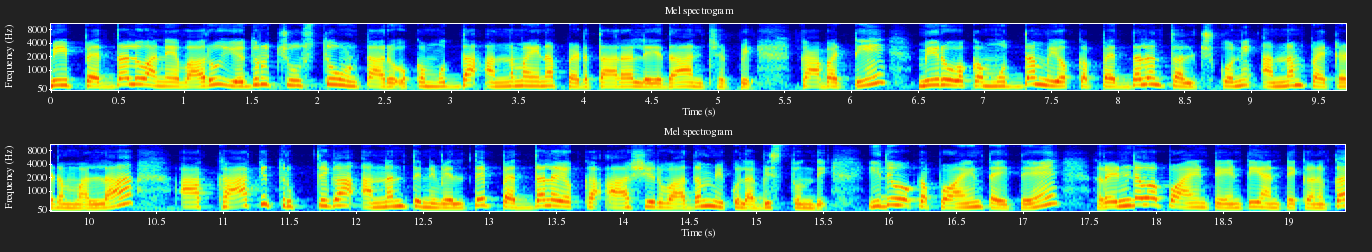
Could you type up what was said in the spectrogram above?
మీ పెద్దలు అనేవారు ఎదురు చూస్తూ ఉంటారు ఒక ముద్ద అన్నమైన పెడతారా లేదా అని చెప్పి. కాబట్టి మీరు ఒక ముద్ద మీ యొక్క పెద్దలను తలుచుకొని అన్నం పెట్టడం వల్ల ఆ కాకి తృప్తిగా అన్నం తిని వెళ్తే పెద్దల యొక్క ఆశీర్వాదం మీకు లభిస్తుంది. ఇది ఒక పాయింట్ అయితే. రెండవ పాయింట్ ఏంటి అంటే కనుక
